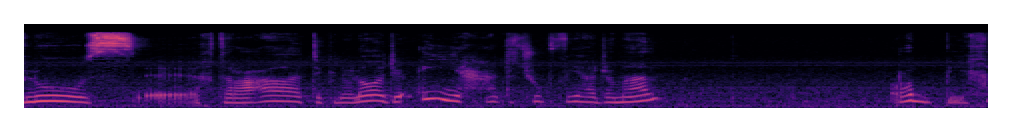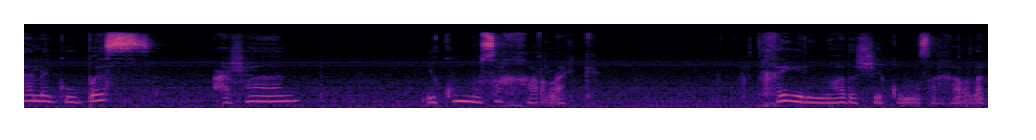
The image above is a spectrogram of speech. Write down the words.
فلوس اختراعات تكنولوجيا أي حاجة تشوف فيها جمال ربي خلقه بس عشان يكون مسخر لك. تخيل إنه هذا الشيء يكون مسخر لك.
